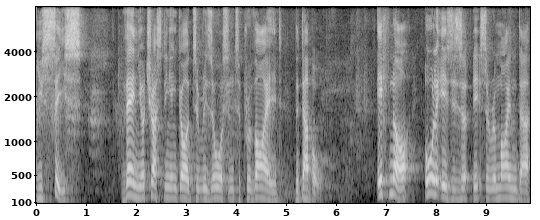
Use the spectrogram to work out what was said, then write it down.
you cease, then you're trusting in God to resource and to provide the double. If not, all it is is a, it's a reminder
